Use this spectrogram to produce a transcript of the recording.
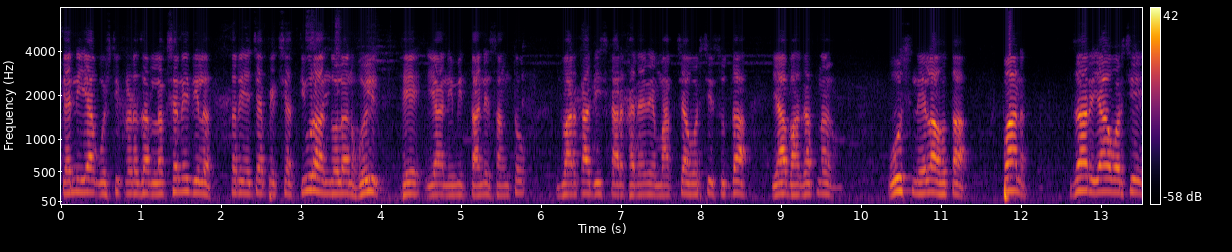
त्यांनी या गोष्टीकडे जर लक्ष नाही दिलं तर याच्यापेक्षा तीव्र आंदोलन होईल हे या निमित्ताने सांगतो. द्वारकाधीश कारखान्याने मागच्या वर्षीसुद्धा या भागातनं ऊस नेला होता. पण जर यावर्षी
